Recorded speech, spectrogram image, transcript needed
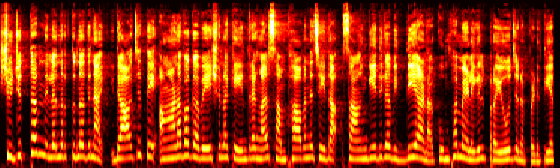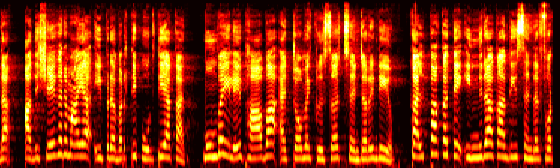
ശുചിത്വം നിലനിർത്തുന്നതിനായി രാജ്യത്തെ ആണവ ഗവേഷണ കേന്ദ്രങ്ങൾ സംഭാവന ചെയ്ത സാങ്കേതിക വിദ്യയാണ് കുംഭമേളയിൽ പ്രയോജനപ്പെടുത്തിയത്. അതിശയകരമായ ഈ പ്രവൃത്തി പൂർത്തിയാക്കാൻ മുംബൈയിലെ ഭാബ അറ്റോമിക് റിസർച്ച് സെന്ററിന്റെയും കൽപ്പാക്കത്തെ ഇന്ദിരാഗാന്ധി സെന്റർ ഫോർ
